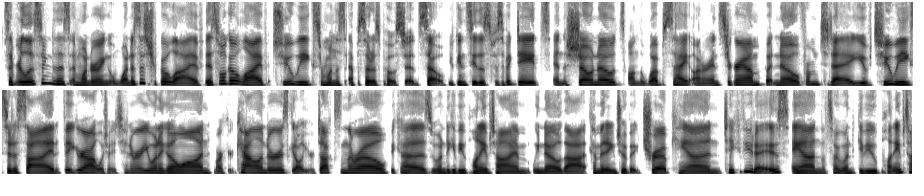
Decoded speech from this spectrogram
So if you're listening to this and wondering when does this trip go live, this will go live two weeks from when this episode is posted. So you can see the specific dates in the show notes, on the website, on our Instagram. But know from today, you have two weeks to decide, figure out which itinerary you want to go on, mark your calendars, get all your ducks in the row, because we want to give you plenty of time. We know that committing to a big trip can take a few days. And that's why we want to give you plenty of time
